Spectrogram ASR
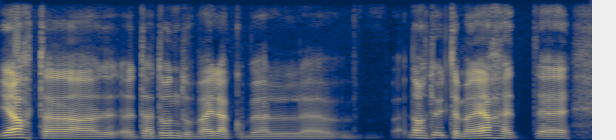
Jah, ta, ta tundub väljaku peal noh, ütleme jah, et äh,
